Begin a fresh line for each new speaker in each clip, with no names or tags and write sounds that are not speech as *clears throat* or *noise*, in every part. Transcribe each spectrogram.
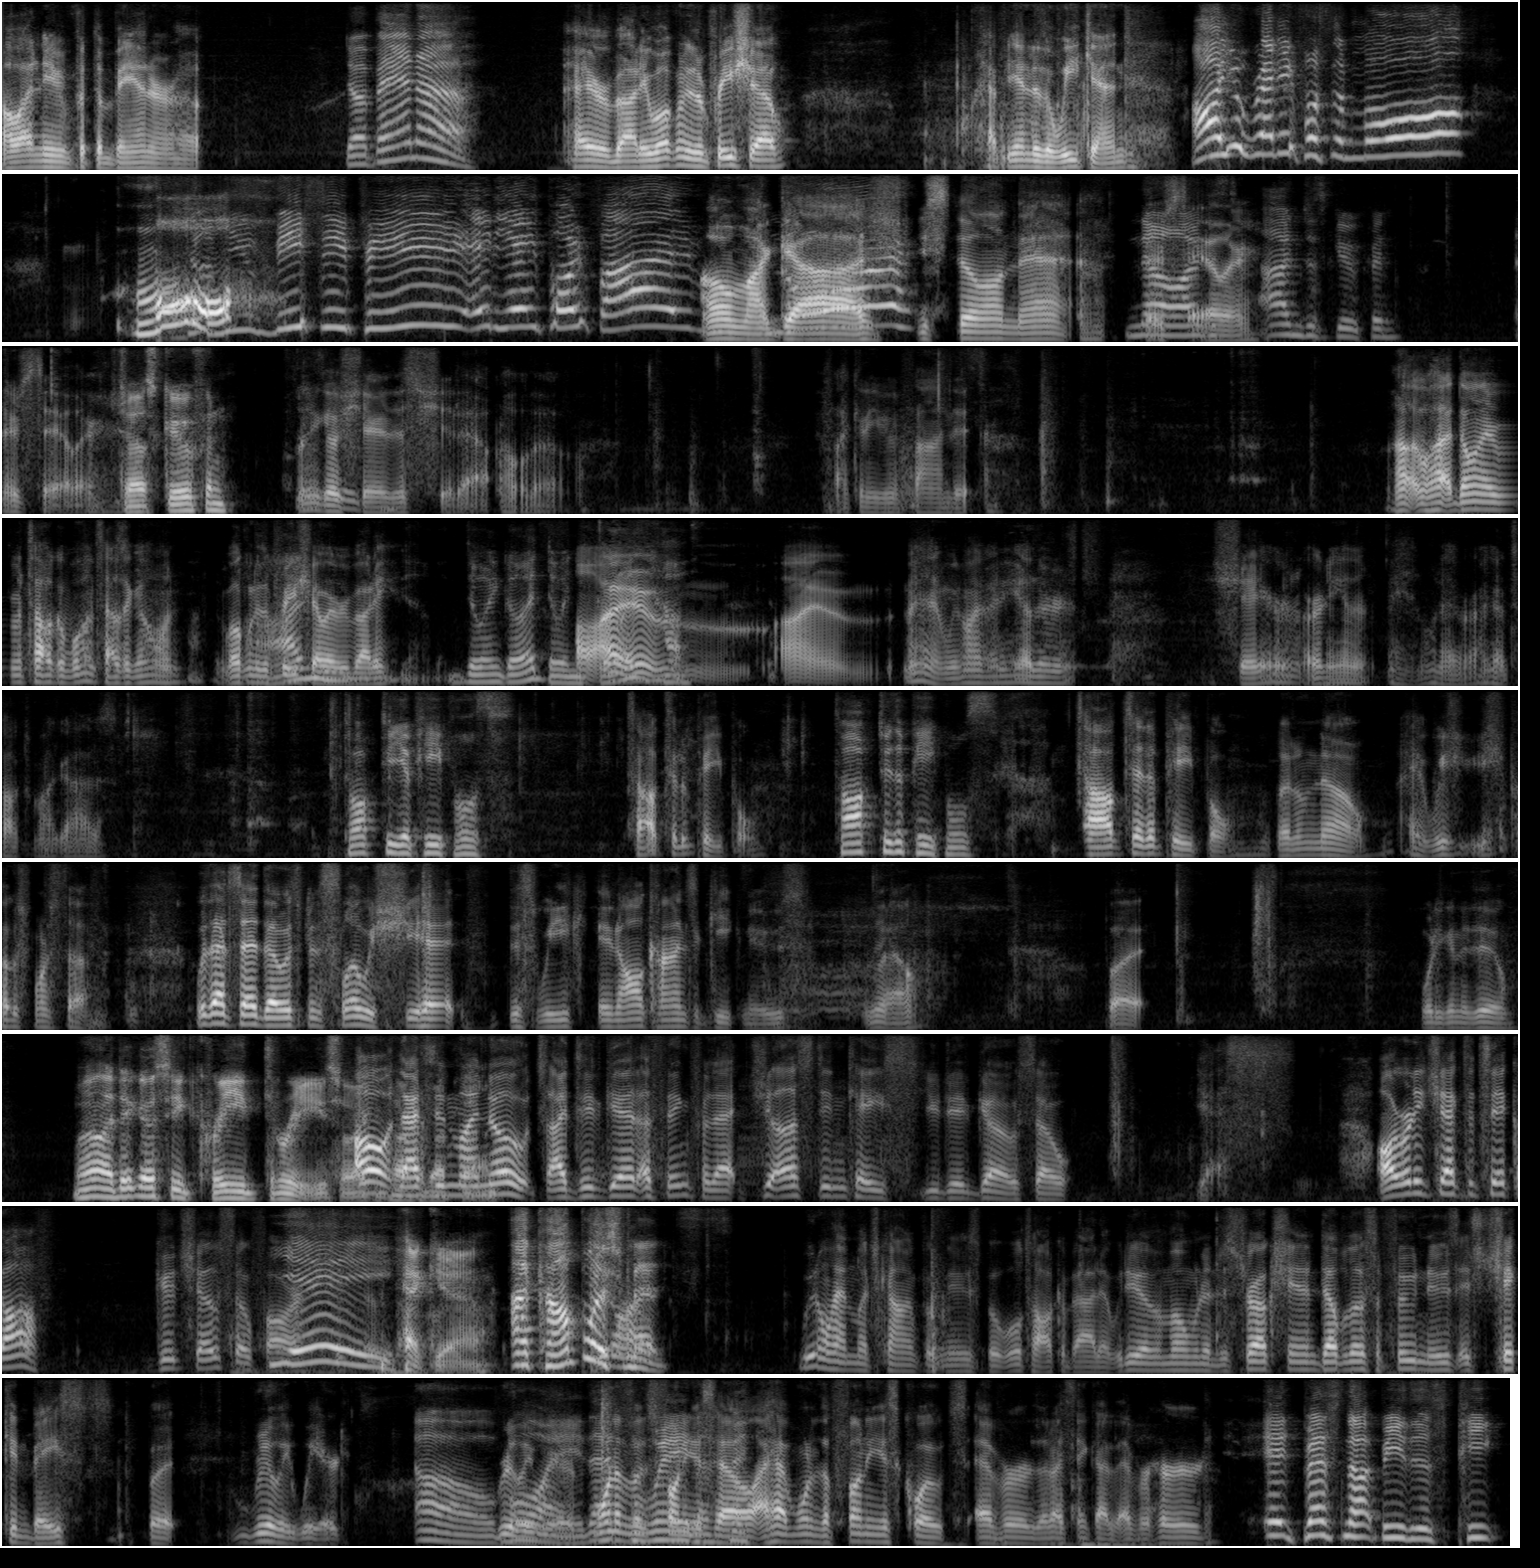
Oh, I didn't even put the banner up.
The banner.
Hey, everybody. Welcome to the pre show. Happy end of the weekend.
Are you ready for some more?
More?
WVCP 88.5.
Oh, my gosh.
More?
You still on that?
no,
there's
I'm just, I'm just goofing.
There's Taylor.
Just goofing.
Let me go share this shit out. Hold up. If I can even find it. Well, don't ever talk at once. How's it going? Welcome to the pre show,
I'm
everybody.
Doing good. Doing
I
good. How-
am. I'm. Man, we don't have any other share or any other. Man, whatever. I got to talk to my guys.
Talk to your peoples.
Talk to the people.
Talk to the peoples.
Talk to the people. Let them know. Hey, we should, you should post more stuff. With that said, though, it's been slow as shit this week in all kinds of geek news. You know, but what are you gonna do?
Well, I did go see Creed 3, so I
Oh,
can
that's in my
that.
notes. I did get a thing for that just in case you did go. So, yes, already checked the tick off. Good show so far. Good show.
Yay!
Heck yeah.
Accomplishments.
We don't have much comic book news, but we'll talk about it. We do have a moment of destruction, double dose of food news. It's chicken based, but really weird.
Oh
Really
boy,
weird.
that's
One of
a
them's funny as hell.
think-
I have one of the funniest quotes ever that I think I've ever heard.
It best not be this peep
